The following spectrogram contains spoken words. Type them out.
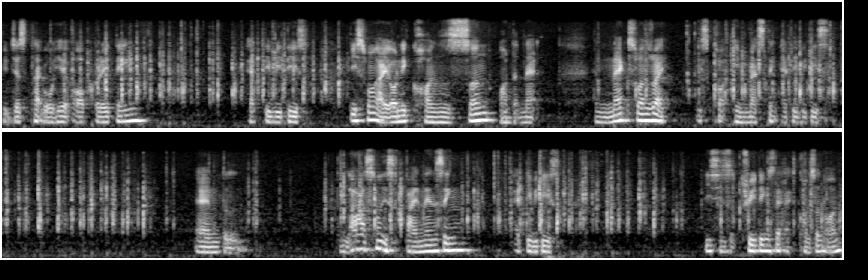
you just type over here operating activities. This one I only concern on the net. And next one right is called investing activities. And the, the last one is financing activities this is the three things that I concern on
